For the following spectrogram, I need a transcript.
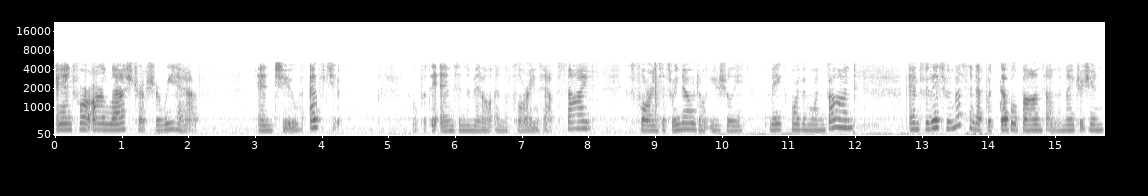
And for our last structure, we have N2F2. We'll put the N's in the middle and the fluorines outside. Because fluorines, as we know, don't usually make more than one bond. And for this, we must end up with double bonds on the nitrogen,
